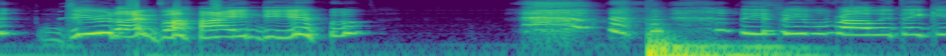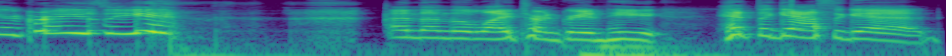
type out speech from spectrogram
dude, I'm behind you. These people probably think you're crazy. And then the light turned green, and he hit the gas again,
